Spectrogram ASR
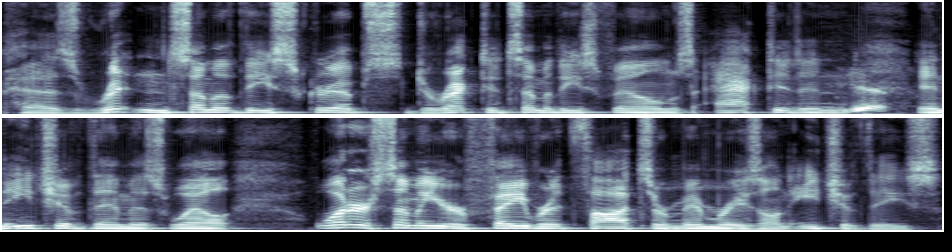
has written some of these scripts, directed some of these films, acted in, yes. in each of them as well, what are some of your favorite thoughts or memories on each of these?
